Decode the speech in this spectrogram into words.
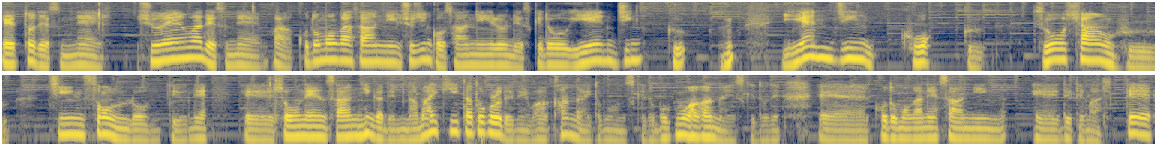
えっとですね、主演はですね、まあ子供が3人、主人公3人いるんですけど、イエンジンク、ん？イエンジンクオック、ツオシャンフー、チンソンロンっていうね、えー少年3人がね、名前聞いたところでね、わかんないと思うんですけど、僕もわかんないですけどね、えー子供がね、3人、えー出てまして、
